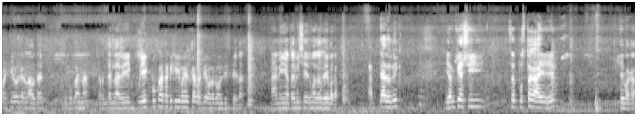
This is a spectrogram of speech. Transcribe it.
पट्टी वगैरे लावतात बुकांना. कारण त्यांना एक एक बुकासाठी किती मेहनत करायला लागते बघा तुम्हाला दिसते आता. आणि आता विषय तुम्हाला हे बघा. अत्याधुनिक एम पी एस सीचं पुस्तक आहे हे. हे बघा.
